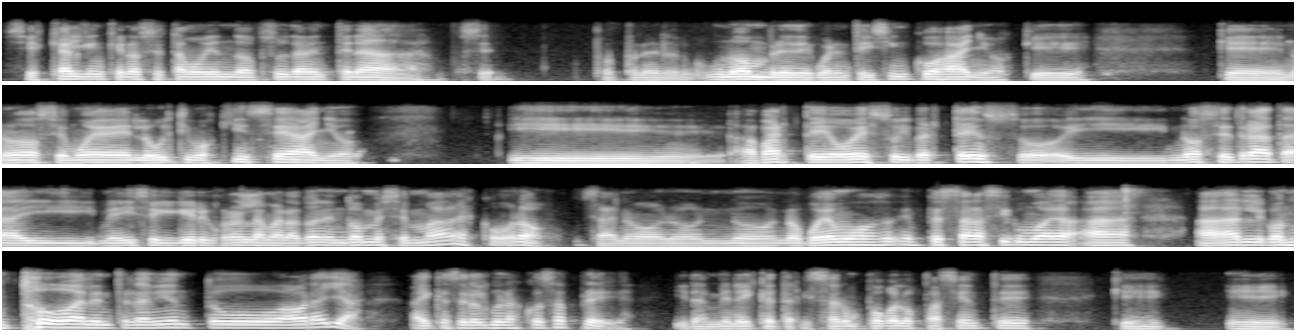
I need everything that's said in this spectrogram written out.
Si es que alguien que no se está moviendo absolutamente nada, por poner un hombre de 45 años que, que no se mueve en los últimos 15 años, y aparte obeso, hipertenso y no se trata y me dice que quiere correr la maratón en dos meses más, es como no, o sea, no, no, no, no podemos empezar así como a, darle con todo al entrenamiento ahora ya, hay que hacer algunas cosas previas y también hay que aterrizar un poco a los pacientes que, eh,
